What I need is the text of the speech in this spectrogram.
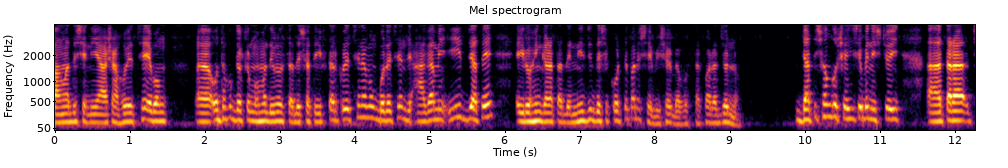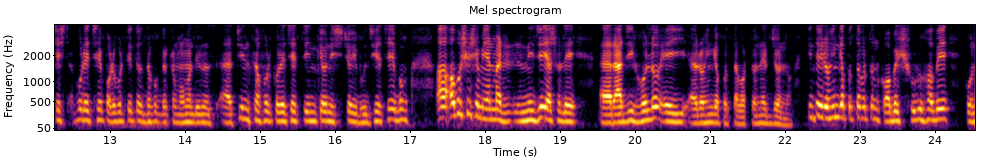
বাংলাদেশে নিয়ে আসা হয়েছে এবং অধ্যাপক ডক্টর মোহাম্মদ ইউনুস তাদের সাথে ইফতার করেছেন এবং বলেছেন যে আগামী ঈদ যাতে এই রোহিঙ্গারা তাদের নিজ দেশে করতে পারে সেই বিষয়ে ব্যবস্থা করার জন্য। জাতিসংঘ সেই হিসেবে নিশ্চয়ই তারা চেষ্টা করেছে, পরবর্তীতে অধ্যাপক ডক্টর মোহাম্মদ ইউনুস চীন সফর করেছে, চীনকেও নিশ্চয়ই বুঝিয়েছে এবং অবশেষে মিয়ানমার নিজেই আসলে রাজি হলো এই রোহিঙ্গা প্রত্যাবর্তনের জন্য। কিন্তু এই রোহিঙ্গা প্রত্যাবর্তন কবে শুরু হবে, কোন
